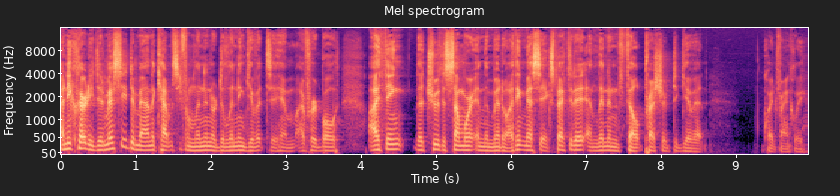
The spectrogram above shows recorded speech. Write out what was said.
I need clarity. Did Messier demand the captaincy from Linden or did Linden give it to him? I've heard both. I think the truth is somewhere in the middle. I think Messier expected it and Linden felt pressured to give it, quite frankly.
